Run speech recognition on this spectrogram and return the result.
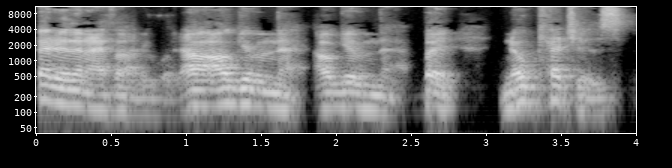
better than I thought he would. I'll, I'll, give him that. I'll give him that. But no catches.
